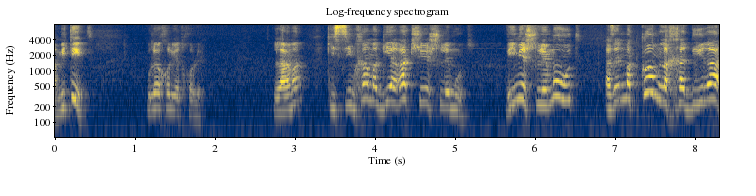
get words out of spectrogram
אמיתית, הוא לא יכול להיות חולה. למה? כי שמחה מגיעה רק כשיש שלמות. ואם יש שלמות, אז אין מקום לחדירה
